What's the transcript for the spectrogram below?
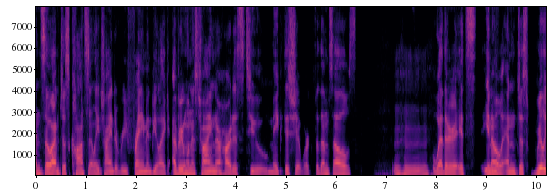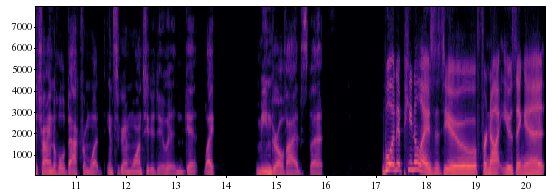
And so I'm just constantly trying to reframe and be like, everyone is trying their hardest to make this shit work for themselves hmm whether it's you know and just really trying to hold back from what instagram wants you to do and get like mean girl vibes but Well, and it penalizes you for not using it,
